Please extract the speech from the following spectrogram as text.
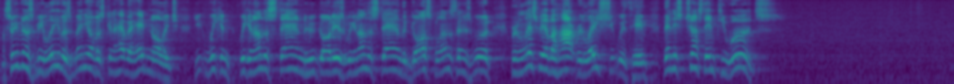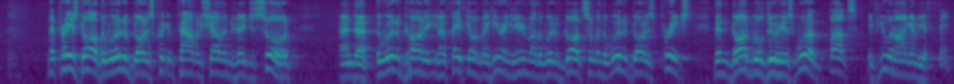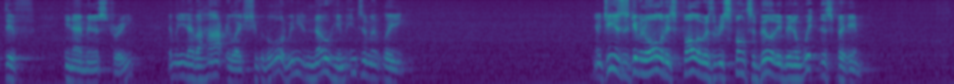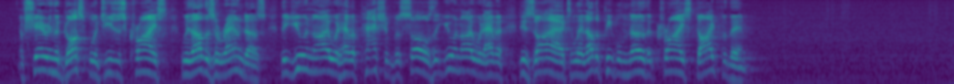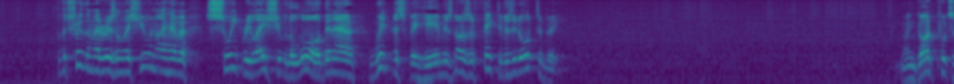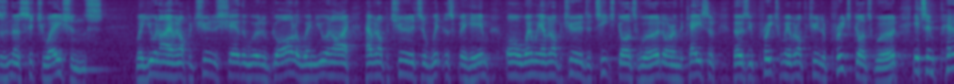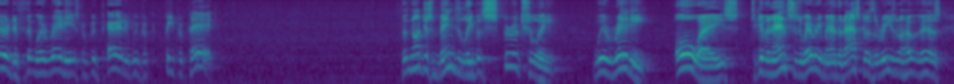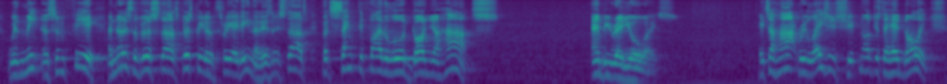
And so, even as believers, many of us can have a head knowledge. We can, we can understand who God is. We can understand the gospel, understand His word. But unless we have a heart relationship with Him, then it's just empty words. Now, praise God, the word of God is quick and powerful, sharper than a two-edged sword, and uh, the Word of God, you know, faith cometh by hearing, and hearing by the Word of God. So when the Word of God is preached, then God will do His work. But if you and I are going to be effective in our ministry, then we need to have a heart relationship with the Lord. We need to know Him intimately. You know, Jesus has given all of His followers the responsibility of being a witness for Him of sharing the gospel of Jesus Christ with others around us, that you and I would have a passion for souls, that you and I would have a desire to let other people know that Christ died for them. But the truth of the matter is, unless you and I have a sweet relationship with the Lord, then our witness for Him is not as effective as it ought to be. when God puts us in those situations where you and I have an opportunity to share the Word of God, or when you and I have an opportunity to witness for Him, or when we have an opportunity to teach God's Word, or in the case of those who preach, when we have an opportunity to preach God's Word, it's imperative that we're ready. It's imperative we be prepared. That not just mentally, but spiritually, we're ready always to give an answer to every man that asks us the reason or hope of us with meekness and fear. And notice the verse starts, 1 Peter 3.18 that is, and it starts, But sanctify the Lord God in your hearts, and be ready always. It's a heart relationship, not just a head knowledge.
